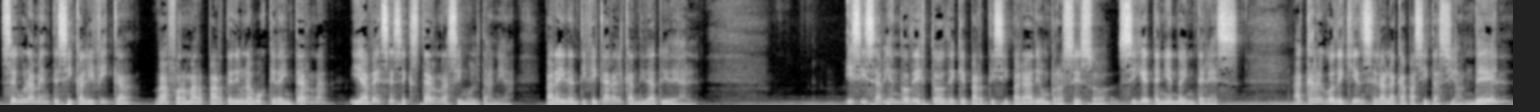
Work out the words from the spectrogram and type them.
Seguramente si califica va a formar parte de una búsqueda interna y a veces externa simultánea para identificar al candidato ideal. Y si sabiendo de esto de que participará de un proceso sigue teniendo interés, ¿a cargo de quién será la capacitación? ¿De él?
